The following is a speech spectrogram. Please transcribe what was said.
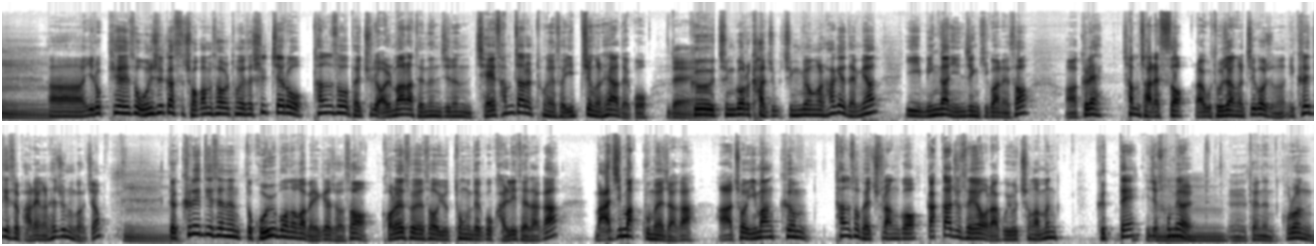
음, 아, 이렇게 해서 온실가스 저감 사업을 통해서 실제로 탄소 배출이 얼마나 되는지는 제3자를 통해서 입증을 해야 되고 네. 그 증거를 가지고 증명을 하게 되면 이 민간 인증 기관에서 아, 그래 참 잘했어 라고 도장을 찍어주는 이 크레딧을 발행을 해주는 거죠. 음, 그러니까 크레딧에는 또 고유 번호가 매겨져서 거래소에서 유통되고 관리되다가 마지막 구매자가 아 저 이만큼 탄소 배출한 거 깎아주세요라고 요청하면 그때 이제 소멸되는 그런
